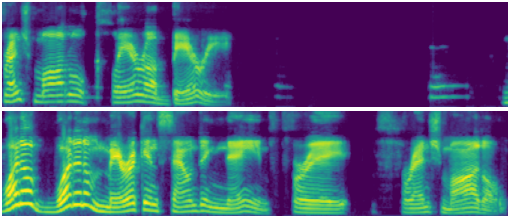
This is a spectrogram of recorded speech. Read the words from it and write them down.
French model Clara Berry. What a what an American sounding name for a French model.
